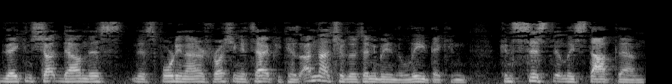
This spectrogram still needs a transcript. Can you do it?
they can shut down this this 49ers rushing attack? Because I'm not sure there's anybody in the league that can consistently stop them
